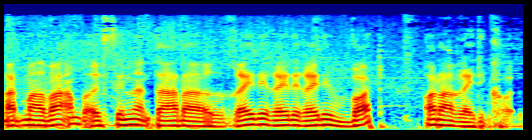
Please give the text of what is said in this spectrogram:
ret meget varmt, og i Finland, der er der rigtig, rigtig, rigtig vådt, og der er rigtig koldt.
